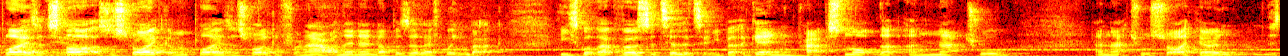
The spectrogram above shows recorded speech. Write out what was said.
players that start as a striker and play as a striker for an hour and then end up as a left wing back. He's got that versatility, but again, perhaps not that a natural, a natural striker. And this,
